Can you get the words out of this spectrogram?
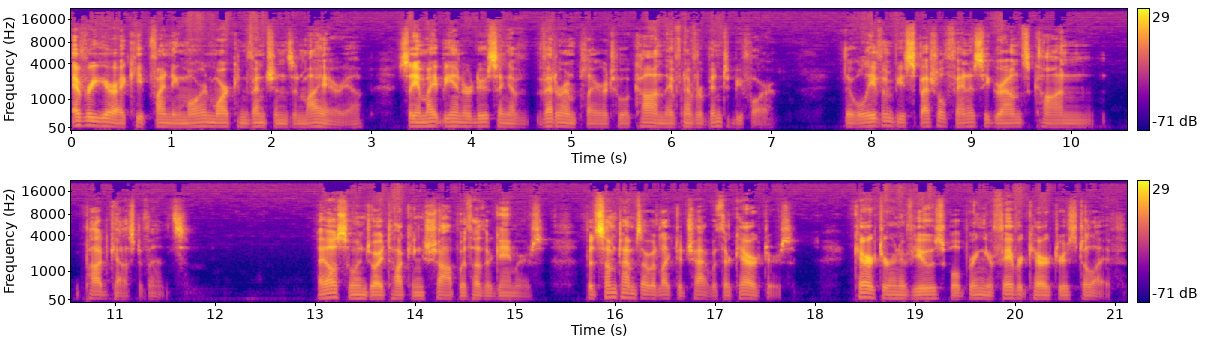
Every year I keep finding more and more conventions in my area, so you might be introducing a veteran player to a con they've never been to before. There will even be special Fantasy Grounds Con podcast events. I also enjoy talking shop with other gamers, but sometimes I would like to chat with their characters. Character interviews will bring your favorite characters to life.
